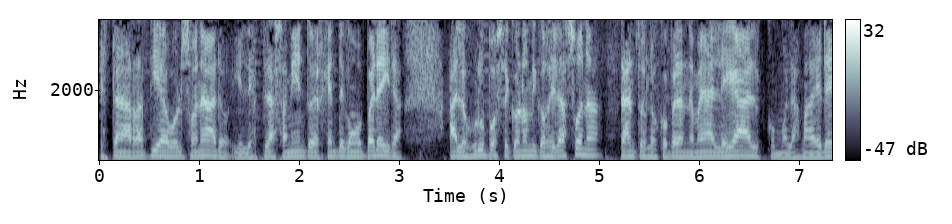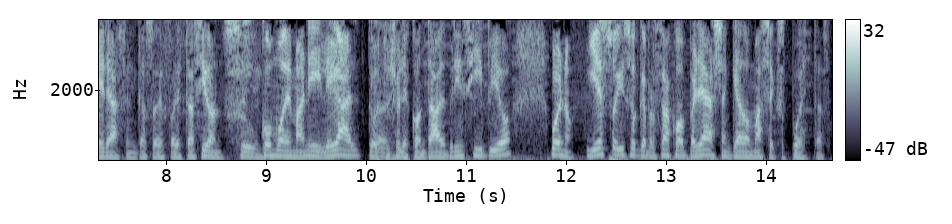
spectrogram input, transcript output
esta narrativa de Bolsonaro y el desplazamiento de gente como Pereira a los grupos económicos de la zona, tanto los que operan de manera legal, como las madereras en el caso de deforestación, Sí. como de manera ilegal, todo Claro. esto yo les contaba al principio. Bueno, y eso hizo que personas como Pereira hayan quedado más expuestas.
